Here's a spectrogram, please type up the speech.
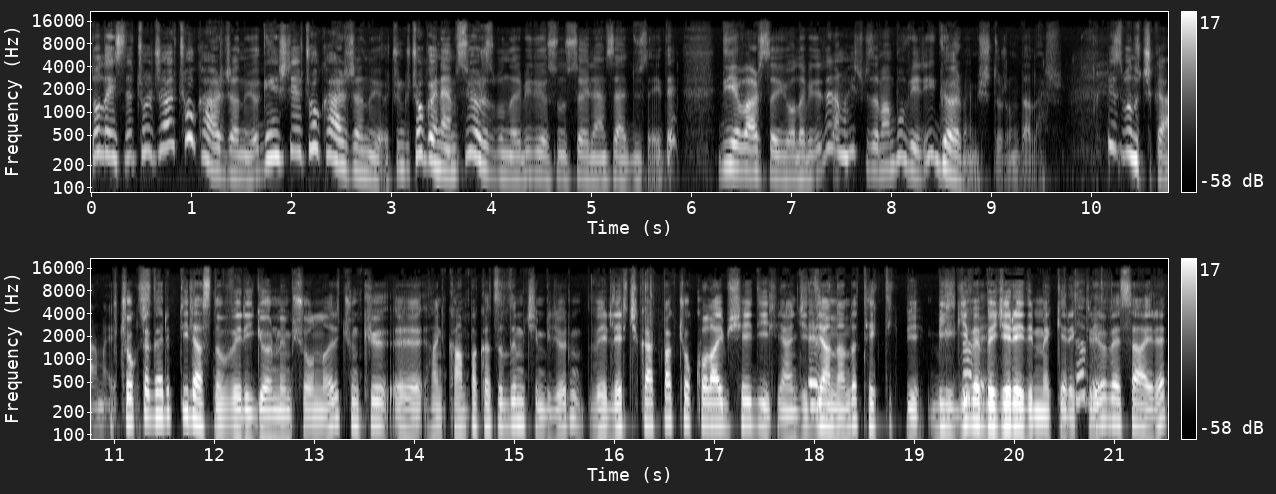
Dolayısıyla çocuğa çok harcanıyor, gençliğe çok harcanıyor. Çünkü çok önemsiyoruz bunları biliyorsunuz söylemsel düzeyde diye varsayıyor olabilirler ama hiçbir zaman bu veriyi görmemiş durumdalar. Biz bunu çıkarmaya Çok da garip değil aslında bu veriyi görmemiş olmaları. Çünkü e, hani kampa katıldığım için biliyorum verileri çıkartmak çok kolay bir şey değil. Yani ciddi evet. anlamda teknik bir bilgi Tabii. ve beceri edinmek gerektiriyor Tabii. vesaire.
